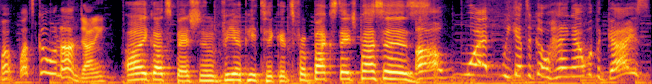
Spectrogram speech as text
What, what's going on, Johnny? I got special VIP tickets for backstage passes. Oh, what? We get to go hang out with the guys?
